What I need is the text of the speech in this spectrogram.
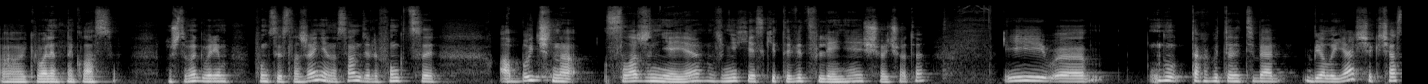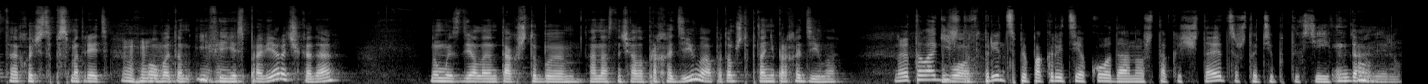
э, эквивалентные классы. Потому что мы говорим функции сложения, на самом деле функции обычно сложнее, в них есть какие-то ветвления, еще что-то. И, э, ну, так как для тебя белый ящик, часто хочется посмотреть, о, в этом ифе есть проверочка, да? Ну, мы сделаем так, чтобы она сначала проходила, а потом, чтобы она не проходила. Ну, это логично. Вот. В принципе, покрытие кода, оно же так и считается, что, типа, ты все их Да. проверил.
